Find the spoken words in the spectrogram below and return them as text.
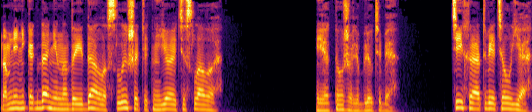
но мне никогда не надоедало слышать от нее эти слова. «Я тоже люблю тебя», — тихо ответил я.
